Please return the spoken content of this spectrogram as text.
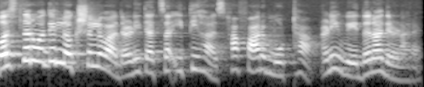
बस्तरमधील नक्षलवाद आणि त्याचा इतिहास हा फार मोठा आणि वेदना देणार आहे.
